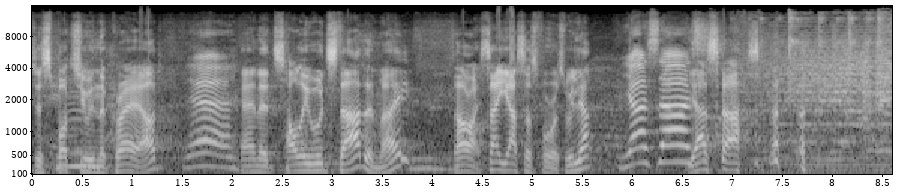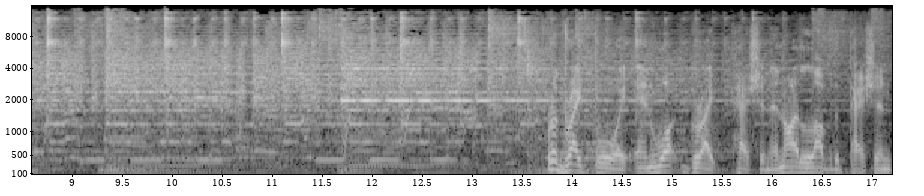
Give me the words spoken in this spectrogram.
just spots you in the crowd Yeah. and it's Hollywood stardom, eh? All right, say yassas for us, will ya? Yasas. Yassas. what a great boy and what great passion. And I love the passion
